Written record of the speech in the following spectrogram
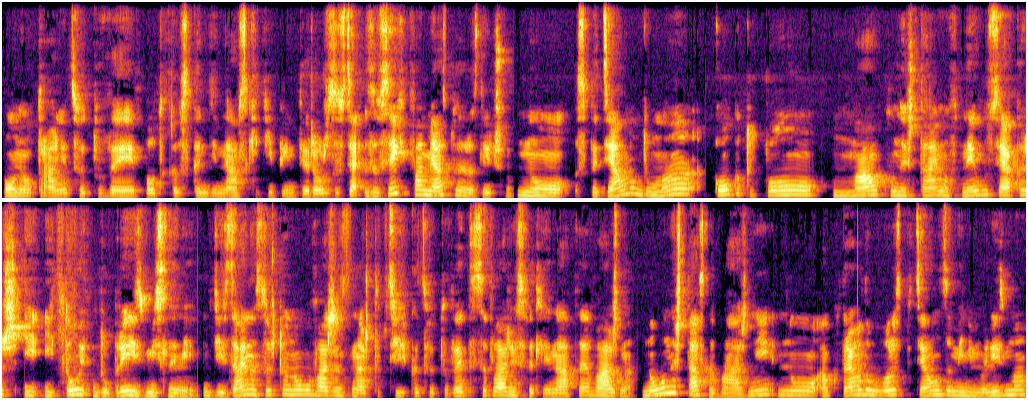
по-неутрални цветове, по-такъв скандинавски тип интериор. За, вся... за всеки това място е различно. Но специално дома, колкото по-малко неща има в него, сякаш и, и той добре измислени. Дизайна също е много важен за нашата психика. Цветовете са важни, светлината е важна. Много неща са важни, но ако трябва да говоря специално за минимализма,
